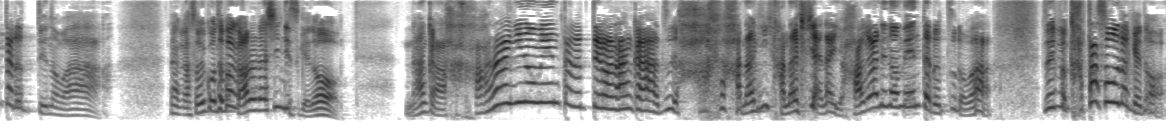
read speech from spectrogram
ンタルっていうのは、なんかそういう言葉があるらしいんですけど、なんか、花木のメンタルってのはなんか、ず、は、花木花木じゃないよ。鋼のメンタルってのは、ずいぶん硬そうだけど、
